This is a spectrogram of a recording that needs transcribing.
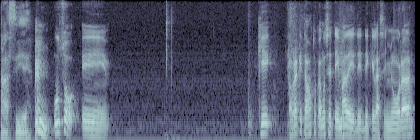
Así es. Uso, eh, que ahora que estabas tocando ese tema de, de- de que la señora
